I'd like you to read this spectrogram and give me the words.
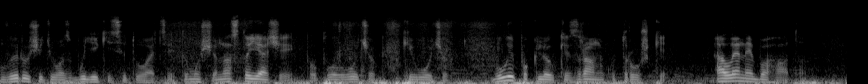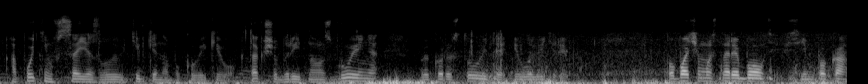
виручить у вас в будь-якій ситуації. Тому що настоячий поплавочок, ківочок були покльовки зранку трошки, але не багато. А потім все я зловив тільки на боковий ківок. Так що беріть на озброєння, використовуйте і ловіть рибку. Побачимось на рибалці. Всім пока.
